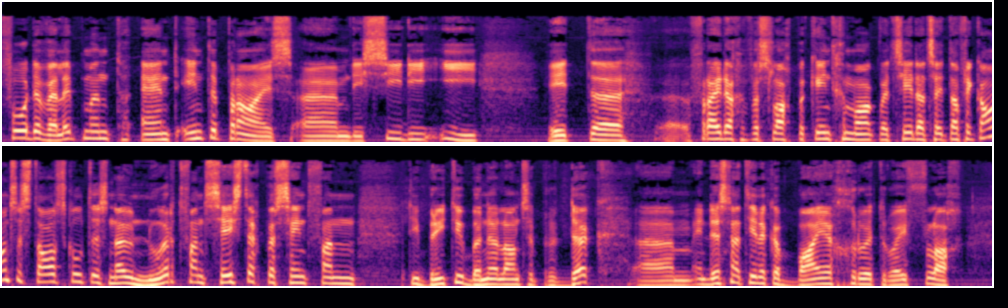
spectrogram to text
for Development and Enterprise, ehm um, die CDE het uh, Vrydag 'n verslag bekend gemaak wat sê dat Suid-Afrikaanse staatsskuld is nou noord van 60% van die bruto binnelandse produk. Ehm um, en dis natuurlik 'n baie groot rooi vlag uh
